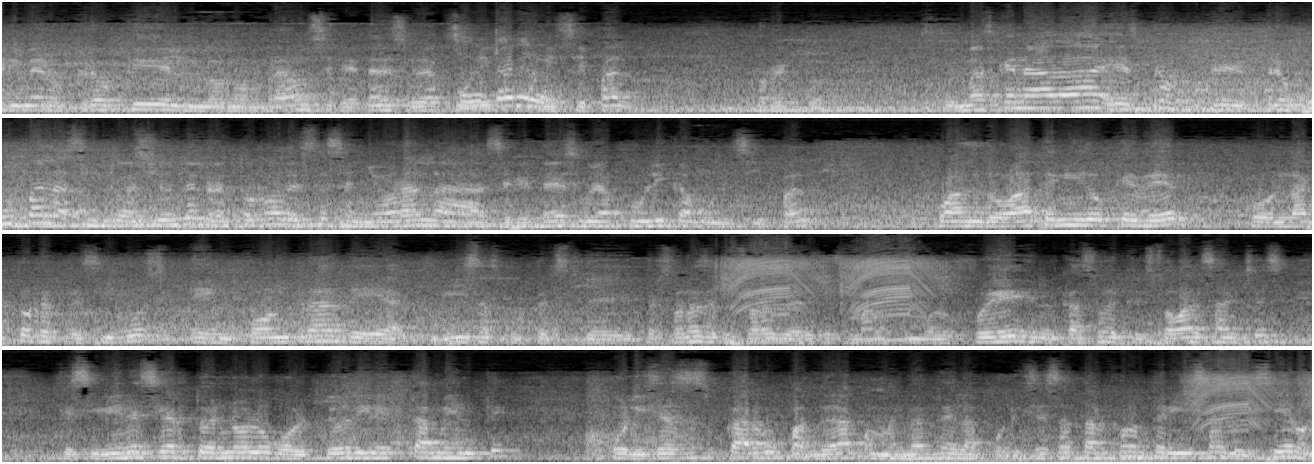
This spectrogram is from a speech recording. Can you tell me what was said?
Primero, creo que lo nombraron secretario de Seguridad Pública Secretario. Municipal. Correcto. Pues más que nada es eh, preocupa la situación del retorno de esta señora a la Secretaría de Seguridad Pública Municipal cuando ha tenido que ver con actos represivos en contra de activistas, de personas defensoras de derechos humanos, como lo fue en el caso de Cristóbal Sánchez, que si bien es cierto él no lo golpeó directamente, policías a su cargo cuando era comandante de la Policía Estatal Fronteriza lo hicieron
